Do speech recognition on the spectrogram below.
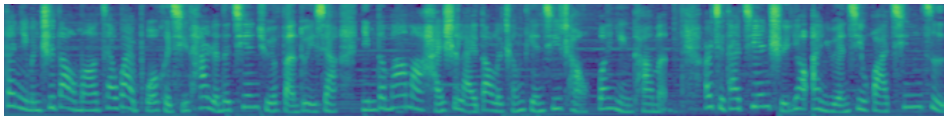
但你们知道吗？在外婆和其他人的坚决反对下，你们的妈妈还是来到了成田机场欢迎他们，而且她坚持要按原计划亲自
